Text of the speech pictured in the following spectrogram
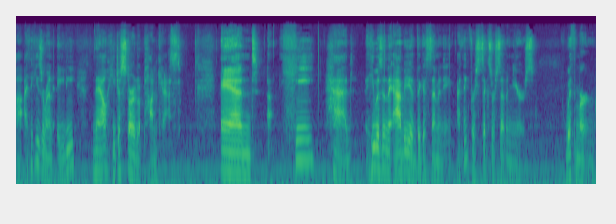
Uh, I think he's around 80 now. He just started a podcast. And uh, he had, he was in the Abbey of the Gethsemane, I think for six or seven years with Merton.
